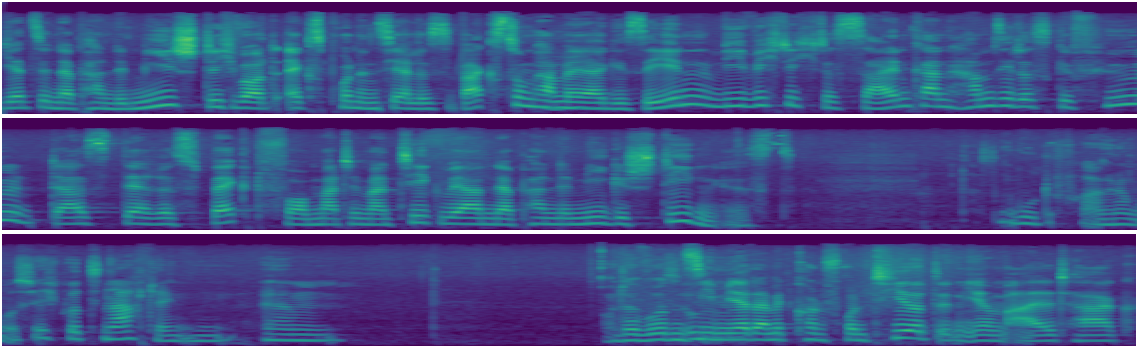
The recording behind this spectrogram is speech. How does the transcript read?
jetzt in der Pandemie, Stichwort exponentielles Wachstum, haben wir ja gesehen, wie wichtig das sein kann. Haben Sie das Gefühl, dass der Respekt vor Mathematik während der Pandemie gestiegen ist? Das ist eine gute Frage, da muss ich kurz nachdenken. Ähm oder wurden Sie mehr damit konfrontiert in Ihrem Alltag?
